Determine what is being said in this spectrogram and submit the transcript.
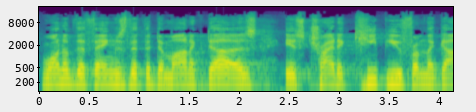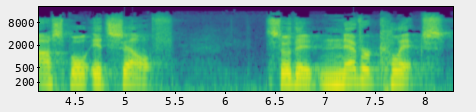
one of the things that the demonic does is try to keep you from the gospel itself. So that it never clicks,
